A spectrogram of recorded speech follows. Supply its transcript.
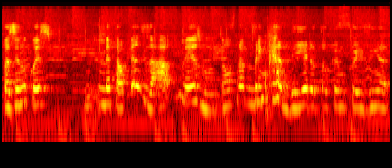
fazendo coisas metal pesado mesmo. Então, para brincadeira, tocando coisinha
